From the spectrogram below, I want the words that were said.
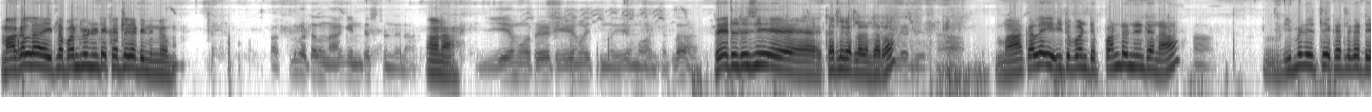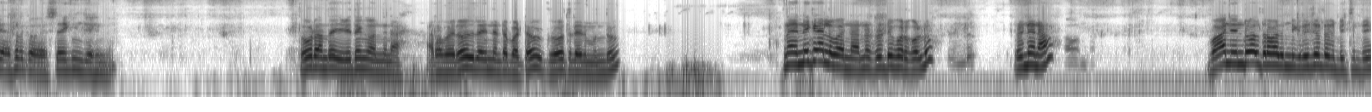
మాకల్లా ఇట్లా పంటలు ఉంటే కట్లు కట్టింది మేము. కట్లు కట్టాలి నాకు ఇంట్రెస్ట్ ఉండేనా అవునా? ఏమో రేట్ ఏమవుతుందో ఏమో అట్లా రేట్లు చూసి కట్లు కట్టలేదంటారా చేసిన మాకల్లా ఇటువంటి పంట నింటేనా ఇమ్మీడియట్ కట్లు కట్టి అసలు స్ట్రైకింగ్ చేసింది. తోడంతా ఈ విధంగా ఉంది నా అరవై రోజులు అయిందంట బట్ గ్రోత్ లేదు ముందు. నా ఎన్ని క్యాన్లు పడినా ట్వంటీ ఫోర్ గోల్డ్ రెండు. రెండేనా? వాడిని ఎన్ని రోజుల తర్వాత మీకు రిజల్ట్ అనిపించింది?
